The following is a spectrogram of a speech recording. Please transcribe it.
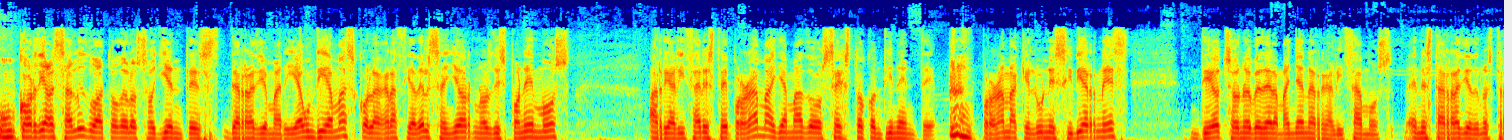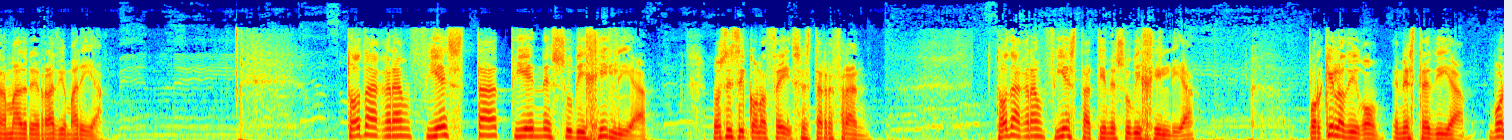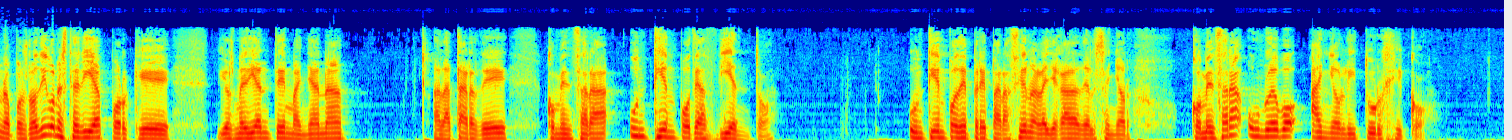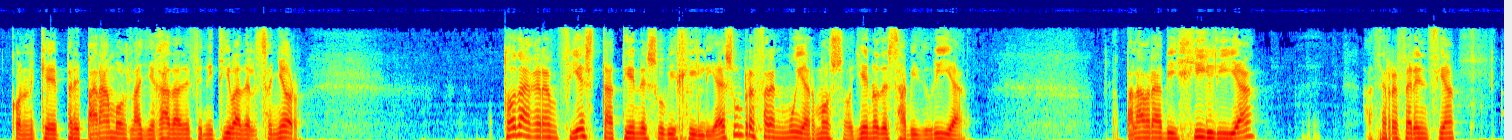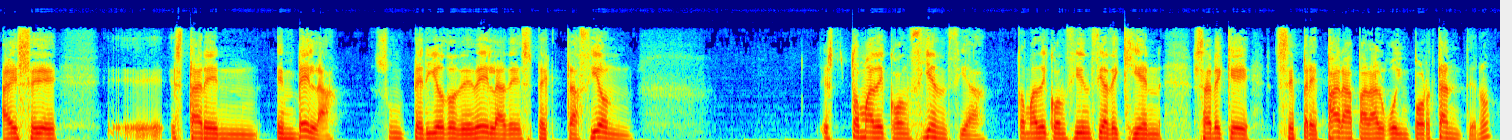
Un cordial saludo a todos los oyentes de Radio María. Un día más, con la gracia del Señor, nos disponemos a realizar este programa llamado Sexto Continente, programa que lunes y viernes de 8 a 9 de la mañana realizamos en esta radio de nuestra madre Radio María. Toda gran fiesta tiene su vigilia. No sé si conocéis este refrán. Toda gran fiesta tiene su vigilia. ¿Por qué lo digo en este día? Bueno, pues lo digo en este día porque Dios mediante mañana a la tarde comenzará un tiempo de adviento, un tiempo de preparación a la llegada del Señor. Comenzará un nuevo año litúrgico con el que preparamos la llegada definitiva del Señor. Toda gran fiesta tiene su vigilia. Es un refrán muy hermoso, lleno de sabiduría. La palabra vigilia hace referencia a ese eh, estar en, en vela. Es un periodo de vela, de expectación. Es toma de conciencia, toma de conciencia de quien sabe que se prepara para algo importante, ¿no?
